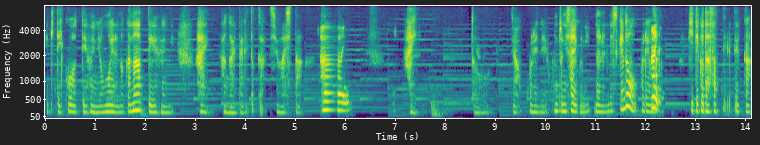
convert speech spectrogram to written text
生きていこうっていうふうに思えるのかなっていうふうに、はい、考えたりとかしました。はい。はい。とじゃあこれで本当に最後になるんですけど、これをはい聞いてくださっているというか、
